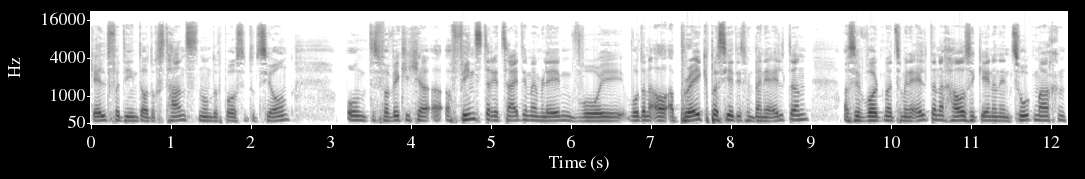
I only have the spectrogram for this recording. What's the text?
Geld verdient, auch durchs Tanzen und durch Prostitution. Und das war wirklich eine, eine, finstere Zeit in meinem Leben, wo, ich, wo dann auch ein Break passiert ist mit meinen Eltern. Also ich wollte mal zu meinen Eltern nach Hause gehen, einen Entzug machen.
